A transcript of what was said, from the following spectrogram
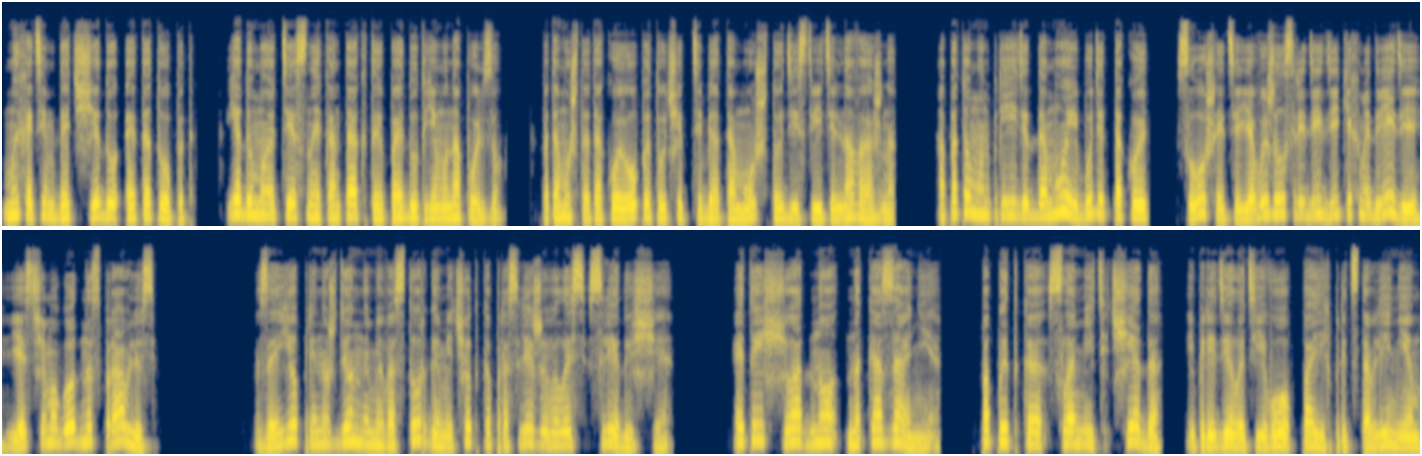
Мы хотим дать Чеду этот опыт. Я думаю, тесные контакты пойдут ему на пользу, потому что такой опыт учит тебя тому, что действительно важно. А потом он приедет домой и будет такой «Слушайте, я выжил среди диких медведей, я с чем угодно справлюсь». За ее принужденными восторгами четко прослеживалось следующее. Это еще одно наказание, попытка сломить Чеда и переделать его по их представлениям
